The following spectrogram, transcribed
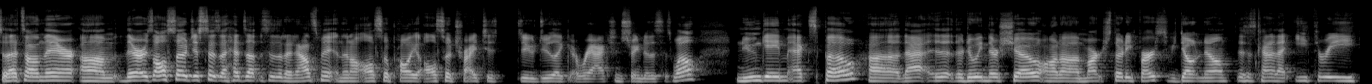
so that's on there. Um, there is also just as a heads up, this is an announcement, and then I'll also probably also try to do do like a reaction stream to this as well. Noon Game Expo, uh, that uh, they're doing their show on uh, March 31st. If you don't know, this is kind of that E3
